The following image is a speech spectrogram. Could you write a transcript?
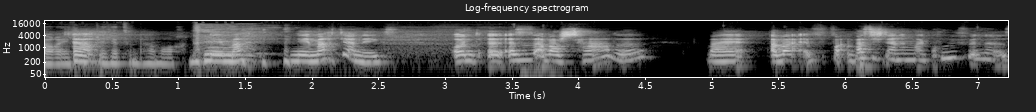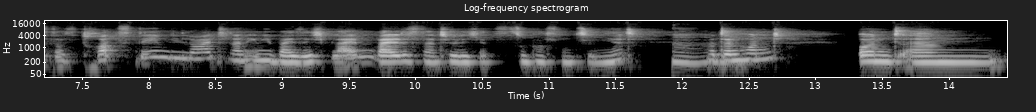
Sorry, ich Ja. hab dich jetzt unterbrochen. Nee, macht, nee, macht ja nichts. Und äh, es ist aber schade, weil, aber was ich dann immer cool finde, ist, dass trotzdem die Leute dann irgendwie bei sich bleiben, weil das natürlich jetzt super funktioniert mhm. mit dem Hund. Und ähm,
